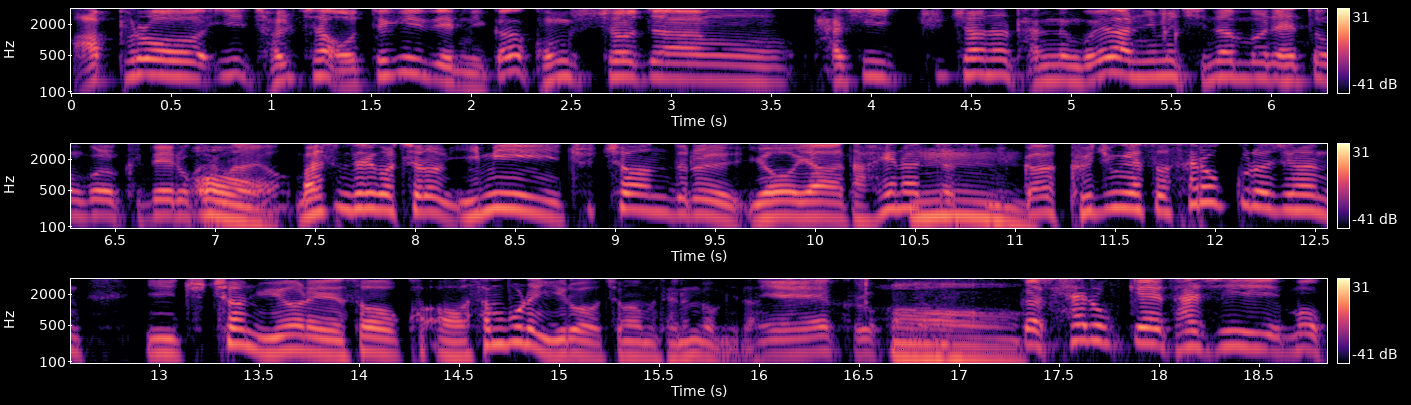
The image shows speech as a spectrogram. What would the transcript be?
앞으로 이 절차 어떻게 됩니까? 공수처장 다시 추천을 받는 거예요? 아니면 지난번에 했던 걸 그대로 가나요? 어, 말씀드린 것처럼 이미 추천들을 여야 다 해놨지 음. 않습니까? 그 중에서 새로 꾸려지는 이 추천위원회에서 어, 3분의 2로 정하면 되는 겁니다. 예, 그렇군요. 어. 그러니까 새롭게 다시 뭐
